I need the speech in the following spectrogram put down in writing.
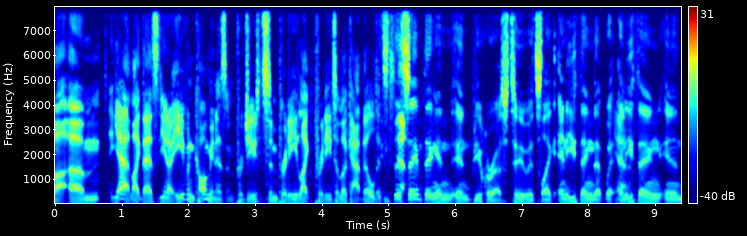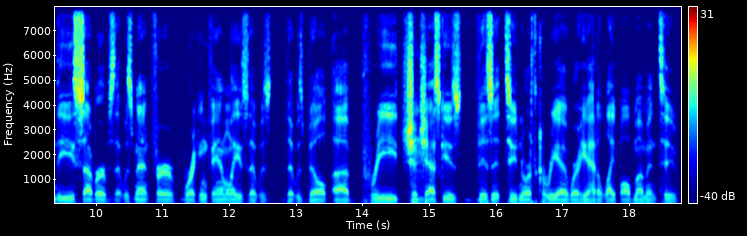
But um yeah, like there's you know, even communism produced some pretty like pretty to look at buildings. It's the same thing in, in Bucharest too. It's like anything that w- Yeah. anything in the suburbs that was meant for working families that was that was built uh, pre Ceausescu's visit to North Korea, where he had a light bulb moment to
